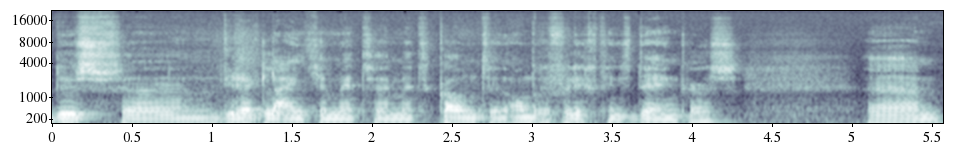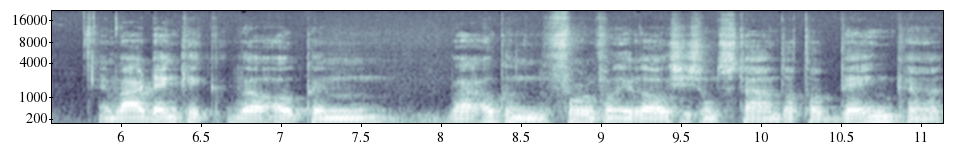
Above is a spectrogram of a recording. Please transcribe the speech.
dus een direct lijntje met, eh, met Kant en andere verlichtingsdenkers. Ehm, en waar denk ik wel ook een, waar ook een vorm van erosie is ontstaan, dat dat denken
